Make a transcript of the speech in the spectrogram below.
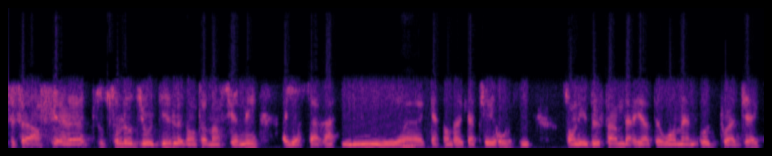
c'est ça. En fait, euh, sur l'audio guide dont tu as mentionné, il y a Sarah Amy et Cassandra Capero qui sont les deux femmes derrière The Womanhood Project.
